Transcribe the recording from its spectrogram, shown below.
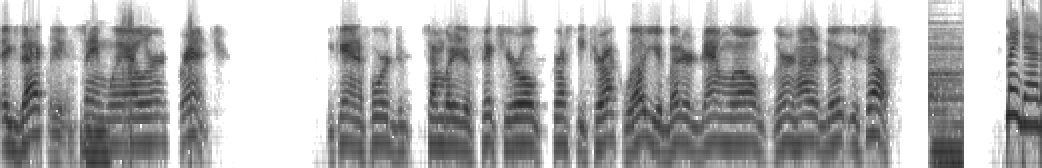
Exactly, same Mhm. way I learned French. You can't afford to, somebody to fix your old crusty truck. Well, you better damn well learn how to do it yourself. My dad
